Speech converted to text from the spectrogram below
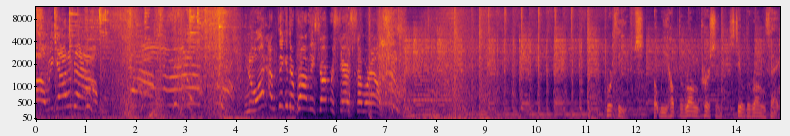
Oh, we got him now! You know what? I'm thinking there are probably sharper stairs somewhere else. We're thieves, but we help the wrong person steal the wrong thing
